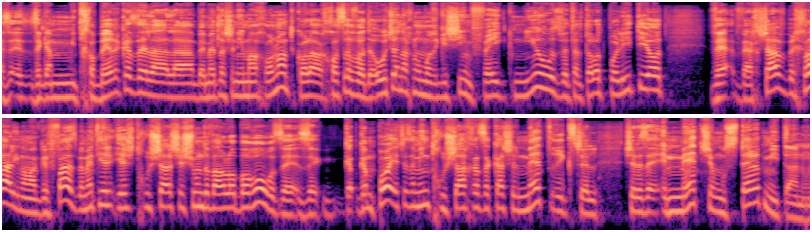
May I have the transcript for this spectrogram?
אז זה גם מתחבר כזה ל, ל, באמת לשנים האחרונות, כל החוסר ודאות שאנחנו מרגישים, פייק ניוז וטלטלות פוליטיות. ועכשיו בכלל, עם המגפה, אז באמת יש, יש תחושה ששום דבר לא ברור. זה, זה, גם פה יש איזה מין תחושה חזקה של מטריקס, של, של איזה אמת שמוסתרת מאיתנו.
